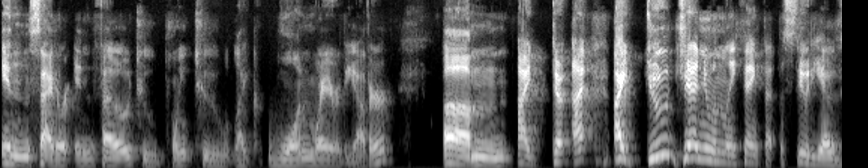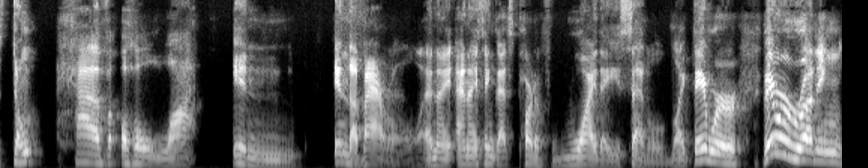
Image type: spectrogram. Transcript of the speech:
insider info to point to like one way or the other. Um I do I I do genuinely think that the studios don't have a whole lot in in the barrel and i and i think that's part of why they settled like they were they were running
